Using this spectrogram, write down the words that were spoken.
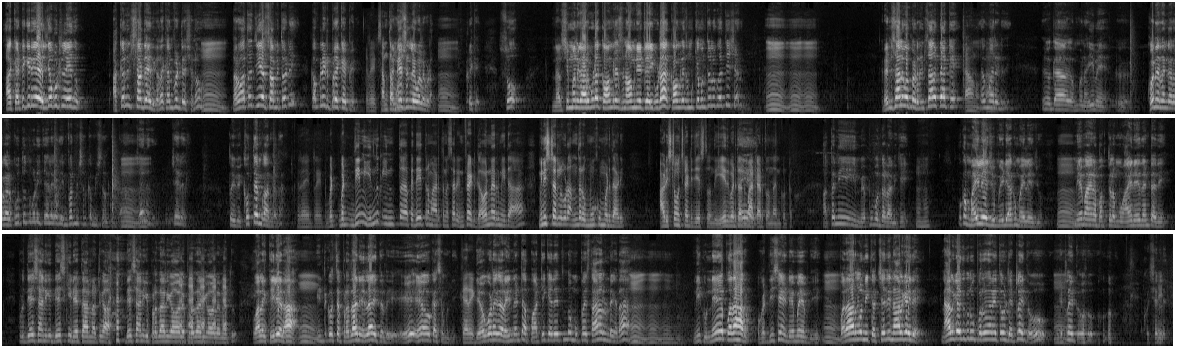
ఆ కేటగిరీలో ఎలిజిబిలిటీ లేదు. అక్కడి నుంచి స్టార్ట్ అయ్యేది కదా కన్ఫంట్రేషన్. తర్వాత జిఆర్ స్వామి తోటి కంప్లీట్ బ్రేక్ అయిపోయింది. నేషనల్ లెవెల్ కూడా. బ్రేక్ అయింది సో నరసింహన్ గారు కూడా కాంగ్రెస్ నామినేట్ అయ్యి కూడా కాంగ్రెస్ ముఖ్యమంత్రులకు వచ్చేసాడు. రెండుసార్లు పంపాడు రెండుసార్లు బ్యాక్. అవును రఘుమార్ రెడ్డిది ఒక మన ఈమె కోనే రంగారావు గారు కూతురు కూడా చేయలేదు కదా ఇన్ఫర్మేషన్ కమిషన్ అనుకుంటా. చేయలేదు చేయలేదు. సో ఇవి కొత్త ఏం కాదు కదా. రైట్ రైట్ బట్ బట్ దీన్ని ఎందుకు ఇంత పెద్ద ఎత్తున మాడుతున్నారు సార్? ఇన్ఫ్యాక్ట్ గవర్నర్ మీద మినిస్టర్లు కూడా అందరూ మూకుమ్మడి దాడి. ఆవిడ ఇష్టం వచ్చినట్టు చేస్తుంది ఏది పడితే అది మాట్లాడుతుంది అనుకుంటా. అతని మెప్పు పొందడానికి ఒక మైలేజ్ మీడియాకు మైలేజ్. మేము ఆయన భక్తులము ఆయన ఏదంటే అది. ఇప్పుడు దేశానికి దేశకి నేత అన్నట్టుగా దేశానికి ప్రధాని కావాలి ప్రధాని కావాలి అన్నట్టు వాళ్ళకి తెలియదా? ఇంటికి వస్తే ప్రధాని ఎలా అవుతాడు? ఏ ఏ అవకాశం ఉంది? దేవగౌడ గారు ఏంటంటే ఆ పార్టీకి ఏదైతుందో ముప్పై స్థానాలు ఉండే కదా. నీకున్నే పదహారు. ఒకటి తీసేయండి ఎంఐఎంది. పదహారులో నీకు వచ్చేది నాలుగైదే. నాలుగైదుకు నువ్వు ప్రధాని అయితే ఉంటే ఎట్లయితావు? ఎట్లయితావు? క్వశ్చన్ లేదు.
